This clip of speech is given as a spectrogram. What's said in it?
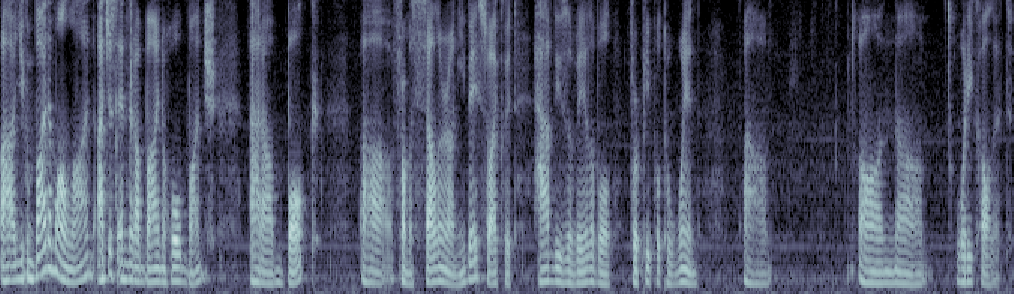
Uh, you can buy them online. I just ended up buying a whole bunch at a bulk uh, from a seller on eBay so I could have these available for people to win um, on uh, what do you call it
